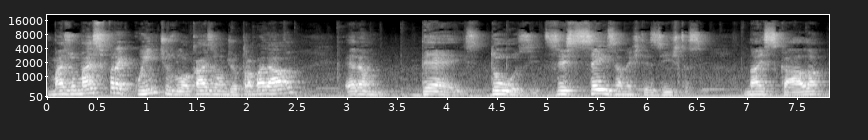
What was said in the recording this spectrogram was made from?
mas o mais frequente, os locais onde eu trabalhava, eram 10, 12, 16 anestesistas na escala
